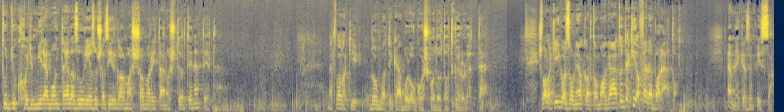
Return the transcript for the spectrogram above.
Tudjuk, hogy mire mondta el az Úr Jézus az irgalmas samaritánus történetét? Mert valaki dogmatikából okoskodott ott körülötte. És valaki igazolni akarta magát, hogy de ki a fele barátom. Emlékezzünk vissza.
